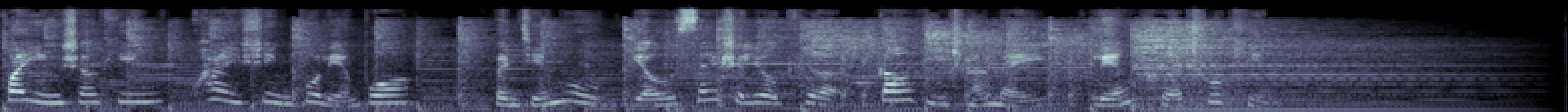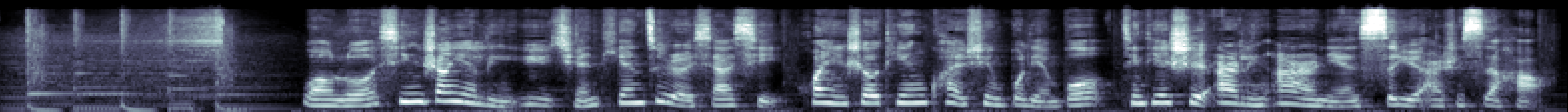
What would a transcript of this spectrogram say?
欢迎收听《快讯不联播》，本节目由三十六克高低传媒联合出品。网罗新商业领域全天最热消息，欢迎收听《快讯不联播》。今天是二零二二年四月二十四号。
